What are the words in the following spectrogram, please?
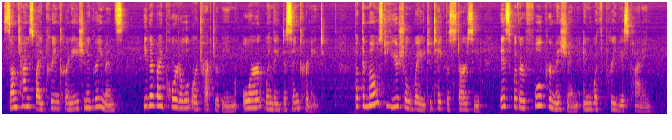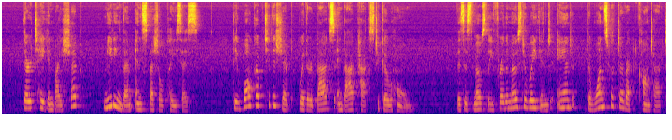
Sometimes by pre incarnation agreements, either by portal or tractor beam, or when they disincarnate. But the most usual way to take the starseed is with their full permission and with previous planning. They're taken by ship, meeting them in special places. They walk up to the ship with their bags and backpacks to go home. This is mostly for the most awakened and the ones with direct contact.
